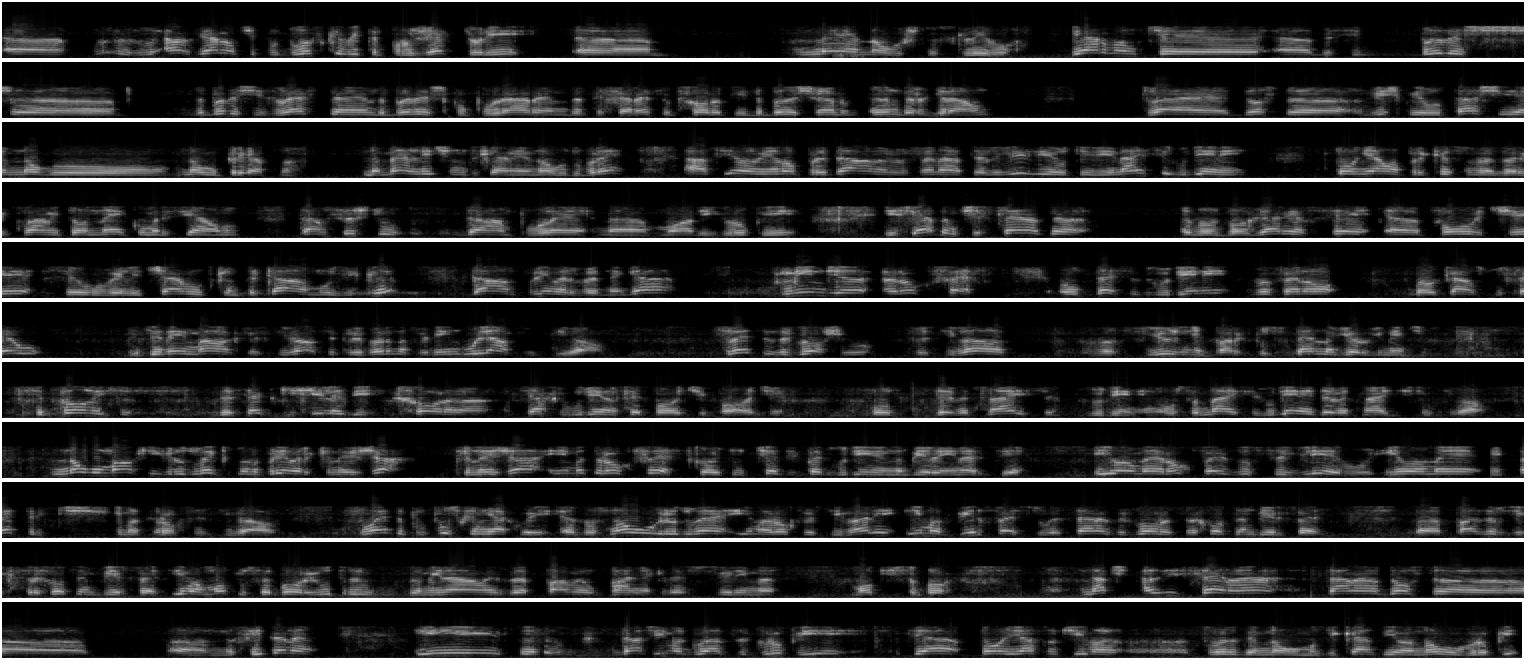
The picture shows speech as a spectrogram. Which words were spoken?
аз вярвам, че под лъскавите прожектори не е много щастливо. Вярвам, че да си бъдеш да бъдеш известен, да бъдеш популярен, да те харесат хората и да бъдеш underground, това е доста виш пилотаж и е много, много приятно. На мен лично така ми е много добре. Аз имам едно предаване в една телевизия от 11 години. То няма прекъсване за реклами, то не е комерциално. Там също давам поле на млади групи и смятам, че сцената в България все повече се увеличава от към такава музика. Давам пример веднага. Миндия Рок Фест от 10 години в едно балканско село от един малък фестивал се превърна в един голям фестивал. Свете за Гошо, фестивалът в Южния парк, посветен на Георги Минчев, се пълни с десетки хиляди хора всяка година все повече и повече. От 19 години, 18 години, 19 фестивал. Много малки градове, като например Кнежа. Кнежа имат Рокфест, който от 4-5 години набира инерция. Имаме Рокфест в Севлиево, имаме и Петрич, имат рок фестивал. В момента пропускам някой. В много градове има рок фестивали, има бирфестове. Стара Загора, страхотен бирфест. Пазарджик, страхотен бирфест. Има мотосъбор и утре заминаваме за Павел Баня, където свирим на мотосъбор. Значи тази сцена стана доста а, наситена и даже има глад за групи. Сега то е ясно, че има твърде много музиканти, има много групи.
